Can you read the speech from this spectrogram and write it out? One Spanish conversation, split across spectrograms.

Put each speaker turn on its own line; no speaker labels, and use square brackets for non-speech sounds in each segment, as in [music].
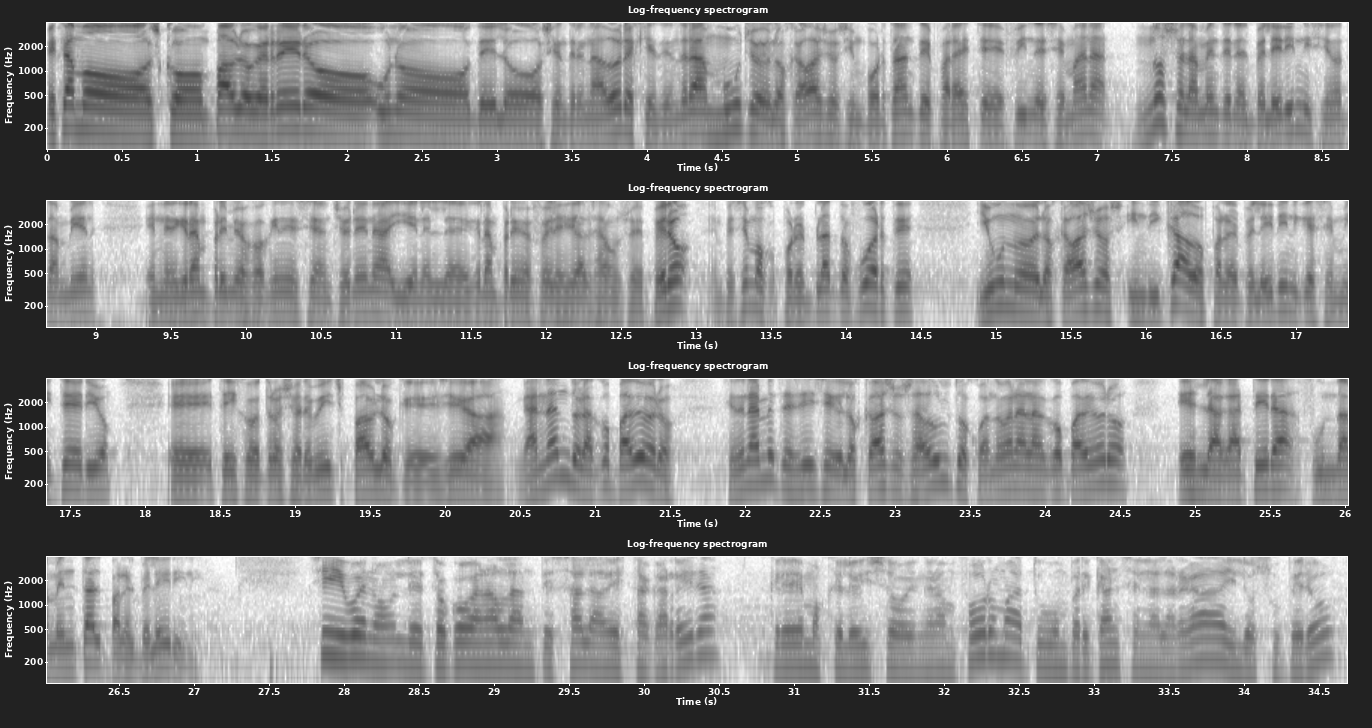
Estamos con Pablo Guerrero, uno de los entrenadores que tendrá muchos de los caballos importantes para este fin de semana, no solamente en el Pellerini, sino también en el Gran Premio Joaquín de Anchorena y en el eh, Gran Premio Félix de Alza Pero empecemos por el plato fuerte y uno de los caballos indicados para el Pellegrini, que es Emiterio, eh, este hijo de Troyer Beach, Pablo, que llega ganando la Copa de Oro. Generalmente se dice que los caballos adultos, cuando ganan la Copa de Oro, es la gatera fundamental para el Pellegrini.
Sí, bueno, le tocó ganar la antesala de esta carrera. Creemos que lo hizo en gran forma, tuvo un percance en la largada y lo superó.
